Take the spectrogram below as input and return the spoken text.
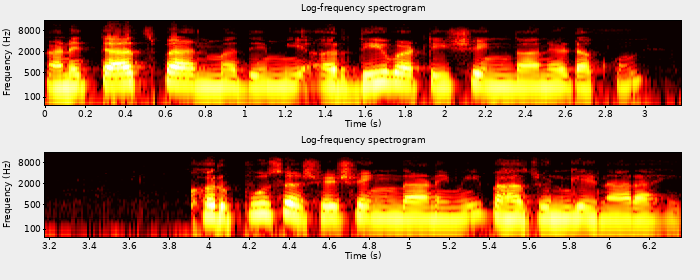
आणि त्याच पॅनमध्ये मी अर्धी वाटी शेंगदाणे टाकून खरपूस असे शेंगदाणे मी भाजून घेणार आहे.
